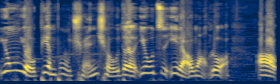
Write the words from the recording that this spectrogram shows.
拥有遍布全球的优质医疗网络啊。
